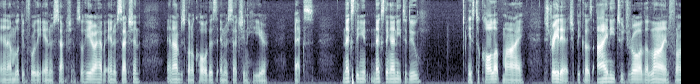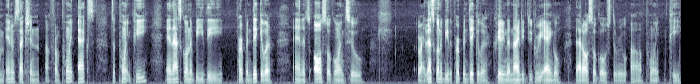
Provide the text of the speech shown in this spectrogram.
and I'm looking for the intersection. So here I have an intersection and I'm just going to call this intersection here X. Next thing, next thing I need to do is to call up my straight edge because I need to draw the line from intersection uh, from point X to point P and that's going to be the perpendicular and it's also going to right that's going to be the perpendicular creating the 90 degree angle that also goes through uh, point P.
